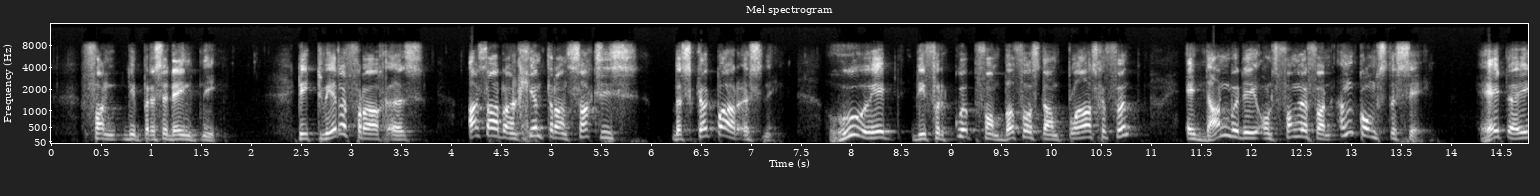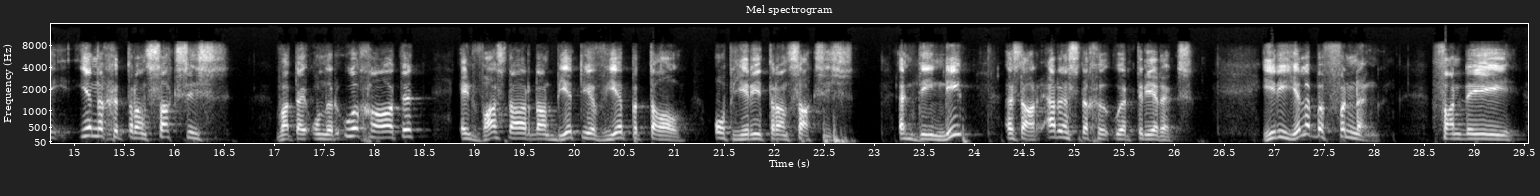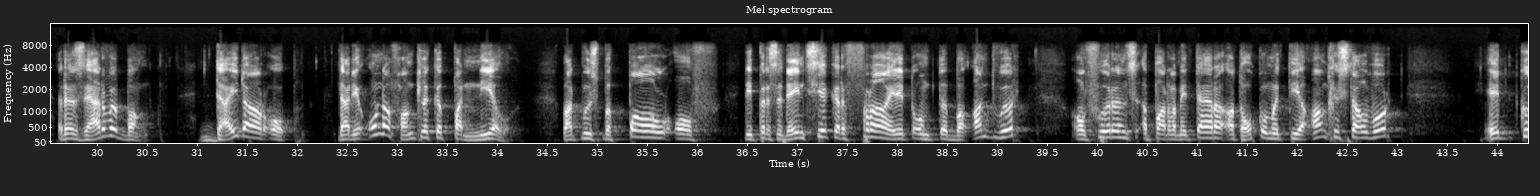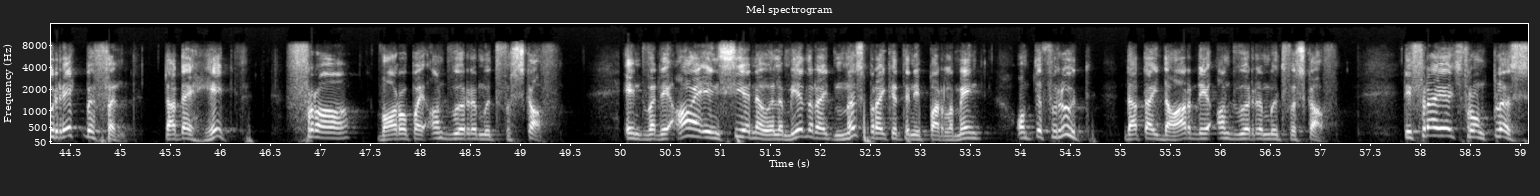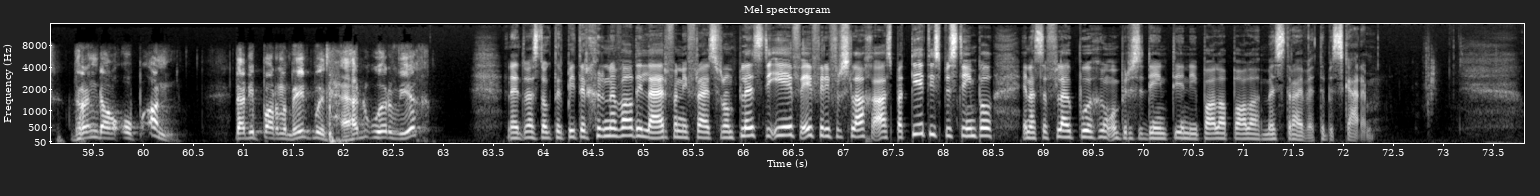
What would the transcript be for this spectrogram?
van die president nie. Die tweede vraag is as daar dan geen transaksies beskikbaar is nie, hoe het die verkoop van buffels dan plaasgevind? En dan moet die ontvanger van inkomste sê, het hy enige transaksies wat hy onder oog gehad het en was daar dan BTW betaal op hierdie transaksies? Indien nie, is daar ernstige oortredings. Hierdie hele bevinding van die Reserwebank dui daarop dat die onafhanklike paneel wat moes bepaal of die president sekere vrae het om te beantwoord alvorens 'n parlementêre ad hoc komitee aangestel word, het korrek bevind dat hy het vrae waarop hy antwoorde moet verskaf. En wat die ANC nou hulle meerderheid misbruik het in die parlement om te verhoed dat hy daardie antwoorde moet verskaf. Die Vryheidsfront Plus dring daarop aan dat die parlement moet heroorweeg En dit was Dr Pieter Groenewald, die leier van die Vryheidsfront Plus, die EFF het die verslag as pateties bestempel en as 'n flou poging om president teen die Palapala misdrywe te beskerm.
